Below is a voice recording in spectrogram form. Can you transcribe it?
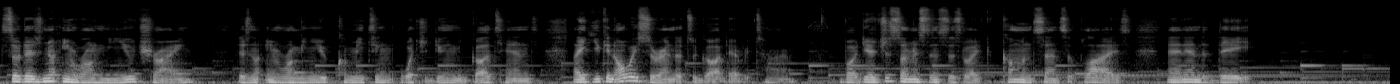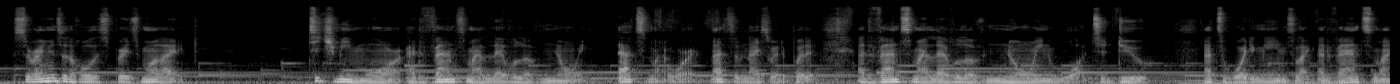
So there's nothing wrong in you trying. There's nothing wrong in you committing what you're doing in God's hands. Like you can always surrender to God every time. But there are just some instances like common sense applies. And at the end of the day, surrendering to the Holy Spirit is more like teach me more, advance my level of knowing. That's my word. That's a nice way to put it. Advance my level of knowing what to do. That's what it means. Like advance my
